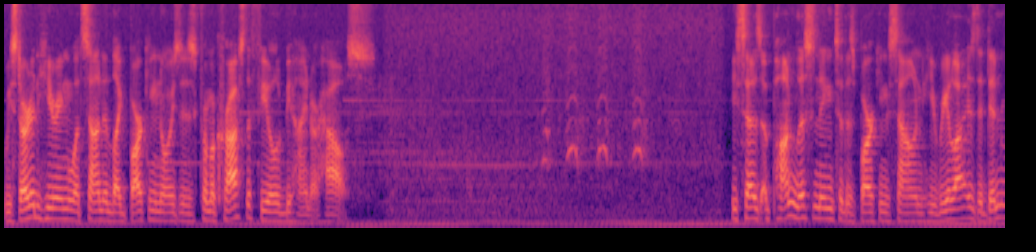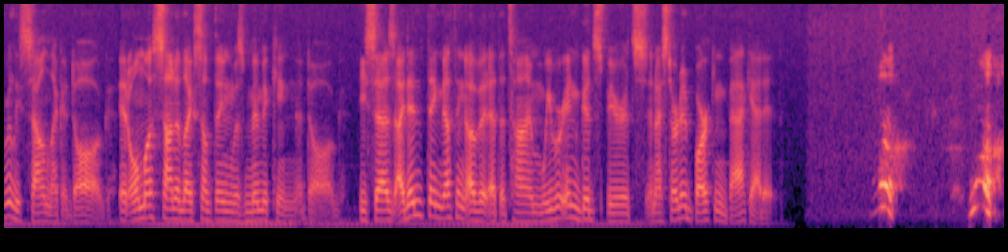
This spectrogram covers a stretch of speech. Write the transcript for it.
We started hearing what sounded like barking noises from across the field behind our house. He says upon listening to this barking sound, he realized it didn't really sound like a dog. It almost sounded like something was mimicking a dog. He says, I didn't think nothing of it at the time. We were in good spirits, and I started barking back at it. Whoa! Whoa!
